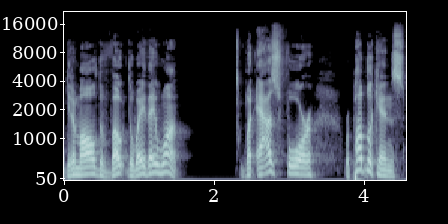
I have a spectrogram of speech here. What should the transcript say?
get them all to vote the way they want. But as for Republicans,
